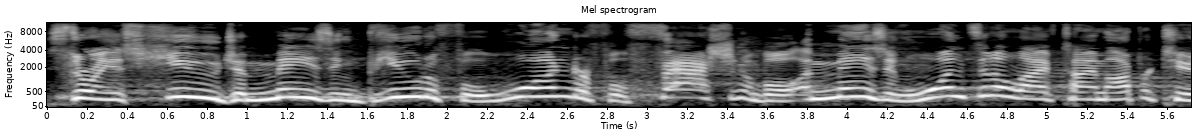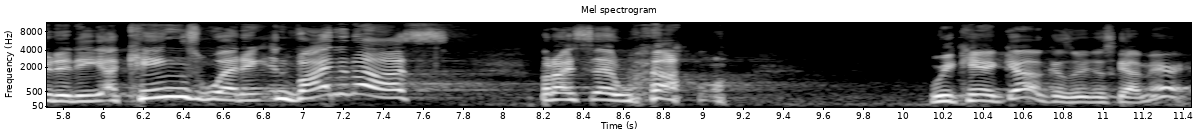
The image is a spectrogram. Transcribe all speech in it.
is throwing this huge, amazing, beautiful, wonderful, fashionable, amazing, once in a lifetime opportunity, a king's wedding, invited us. But I said, Well, we can't go because we just got married.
